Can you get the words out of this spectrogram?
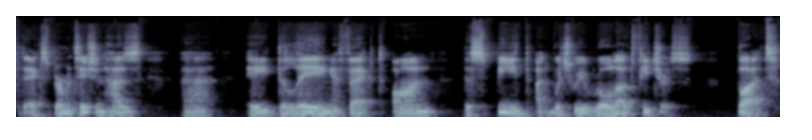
that experimentation has uh, a delaying effect on the speed at which we roll out features, but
